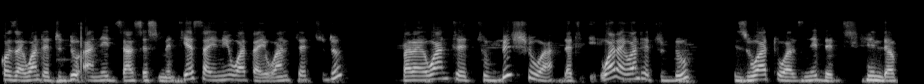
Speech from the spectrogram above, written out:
because I wanted to do a needs assessment. Yes, I knew what I wanted to do, but I wanted to be sure that what I wanted to do is what was needed in the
